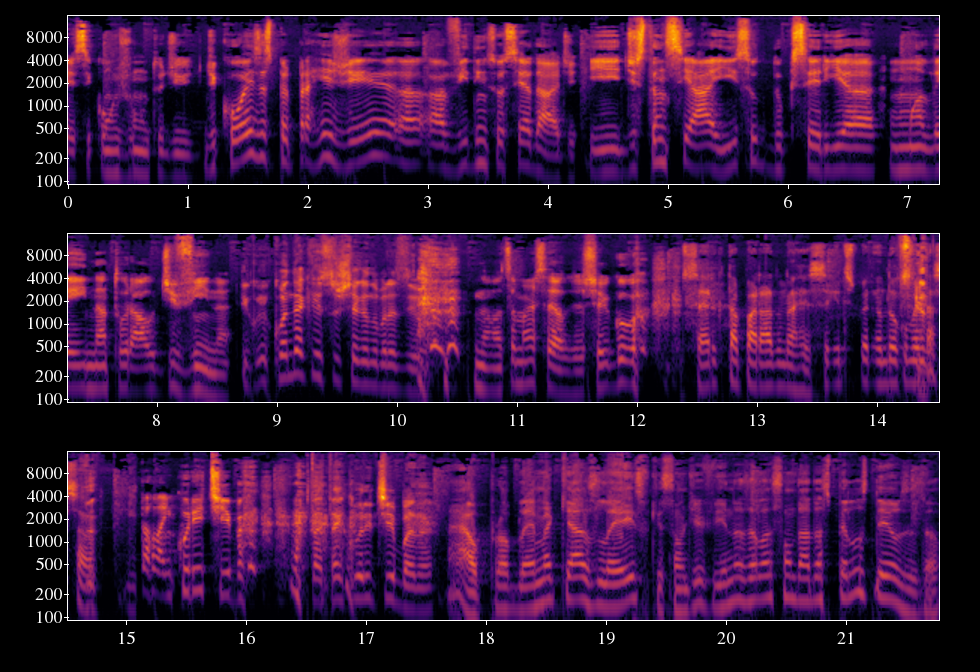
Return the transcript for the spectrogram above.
esse conjunto de, de coisas para reger a, a vida em sociedade e distanciar isso do que seria uma lei natural divina. E, e quando é que isso chega no Brasil? Nossa, Marcelo, já chegou. Sério que tá parado na Receita esperando documentação. Tá lá em Curitiba. tá até em Curitiba, né? Ah, o problema é que as leis que são divinas, elas são dadas pelos deuses, né?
